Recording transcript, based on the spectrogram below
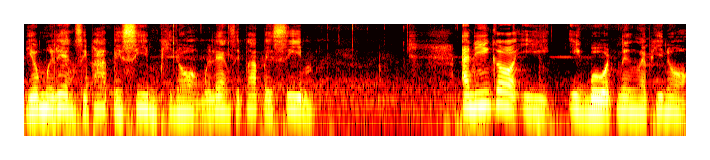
เดี๋ยวมือเลี้ยงสิพาไปซิมพี่น้องมือเลี้ยงสิพาไปซิมอันนี้ก็อีกอีกโบสถ์หนึ่งนะพี่น้อง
